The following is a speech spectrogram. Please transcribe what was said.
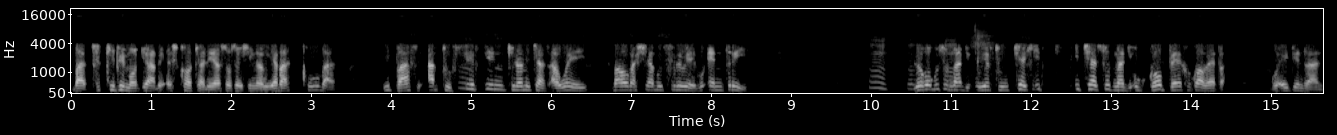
bakhipha imoto yabo escota le association yabo yabaqhuba ibhasi up to 15 kilometers away bawobashiya ku-freeway ku-n three Mm. lokho kusho ukuthi manje you have to take it i-test futhi manje go back kwaweba ngo-eighteen rand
